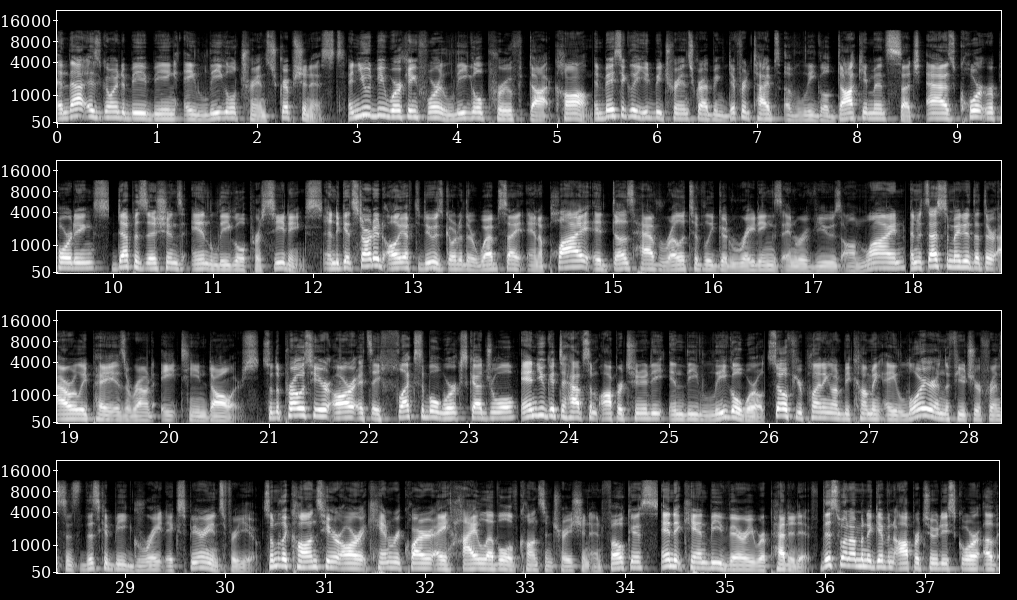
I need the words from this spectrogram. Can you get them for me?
and that is going to be being a legal transcriptionist. And you would be working for legalproof.com. And basically you'd be transcribing different types of legal documents such as court reportings, depositions, and legal proceedings. And to get started, all you have to do is go to their website and apply. It does have relatively good ratings and reviews online, and it's estimated that their hourly pay is around $18. So the pros here are it's a flexible work schedule, and you get to have some opportunity in the legal world. So if you're planning on becoming a lawyer in the future, for instance, this could be great experience for you. Some of the cons here are it can require a high level of concentration and focus, and it can be very repetitive. This one I'm gonna give an opportunity score of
